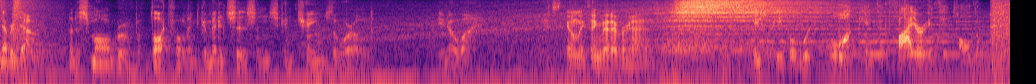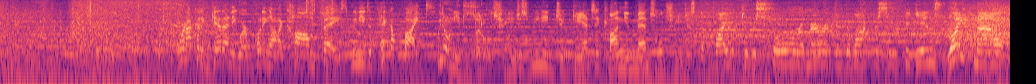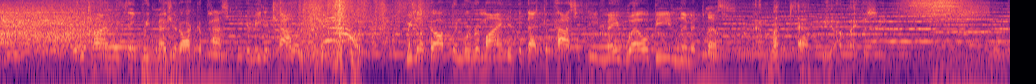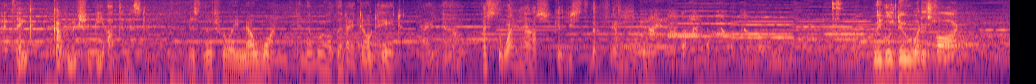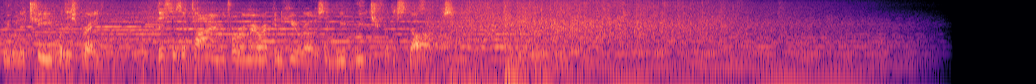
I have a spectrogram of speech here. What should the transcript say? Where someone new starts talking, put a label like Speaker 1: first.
Speaker 1: Never doubt that a small group of thoughtful and committed citizens can change the world. You know why?
Speaker 2: It's the only thing that ever has.
Speaker 3: These people would walk into fire if you told them.
Speaker 4: We're not going to get anywhere putting on a calm face. We need to pick a fight.
Speaker 5: We don't need little changes. We need gigantic, monumental changes.
Speaker 6: The fight to restore American democracy begins right now. Every time we think we've measured our capacity to meet a challenge, we look up and we're reminded that that capacity may well be limitless.
Speaker 3: And let that be our legacy.
Speaker 7: I think government should be optimistic.
Speaker 8: There's literally no one in the world that I don't hate right now.
Speaker 9: That's the White House. You get used to that feeling.
Speaker 6: we will do what is hard. We will achieve what is great. This is a time for American heroes, and we reach for the stars.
